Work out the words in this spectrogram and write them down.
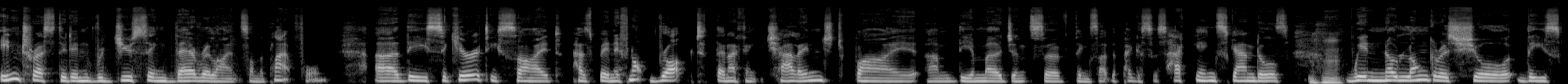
interested in reducing their reliance on the platform. Uh, the security side has been, if not rocked, then I think challenged by um, the emergence of things like the Pegasus hacking scandals. Mm-hmm. We're no longer as sure these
